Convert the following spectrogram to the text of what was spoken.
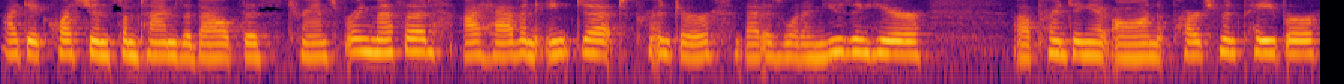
I get questions sometimes about this transferring method. I have an inkjet printer, that is what I'm using here, uh, printing it on parchment paper.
